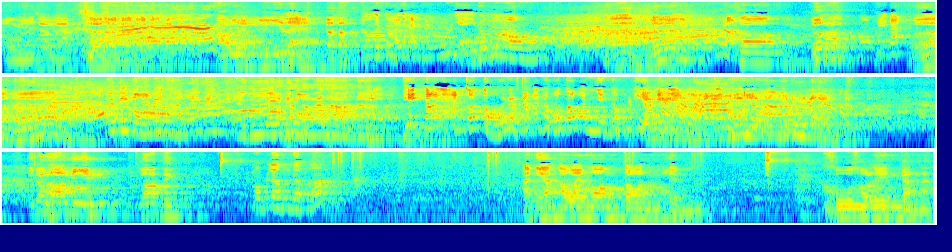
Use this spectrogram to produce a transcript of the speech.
เอางี้ใช่ไหมเอาอย่างนี้แหละ Noel hỏi là anh muốn vậy đúng không อะหนึ่งสองเอ๊บ một hai ba เออเออไม่พี่มองไม่ทันไม่ไม่อายุเยอะแล้วพี่มองไม่ทัน là anh có tuổi rồi mắt anh không có tốt anh nhìn không kịp anh làm lại cái นี่ nữa นี่ được ให้ không ดูหน่อยจะพอมีม รอบหนึ่ง một lần nữa อันเนี้ยเอาไว้มองตอนเห็นคู่เขาเล่นกันนะ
